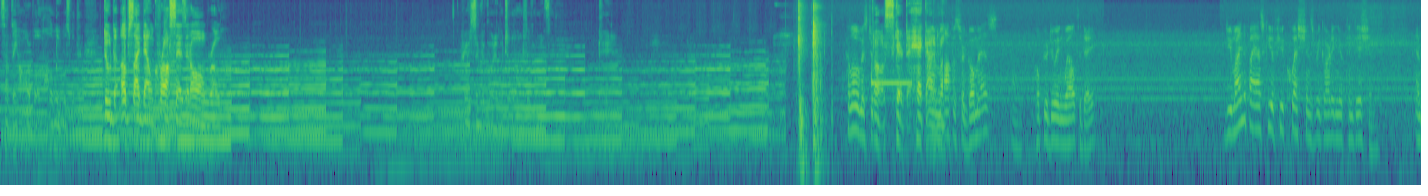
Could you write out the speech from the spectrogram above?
Something horrible. Holy was with it. Dude, the upside down cross says it all, bro. Mr. Oh, scared the heck out of I'm me. Officer Gomez. Uh, hope you're doing well today. Do you mind if I ask you a few questions regarding your condition and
